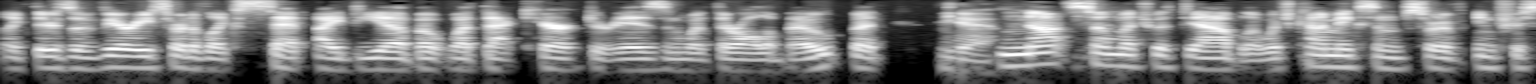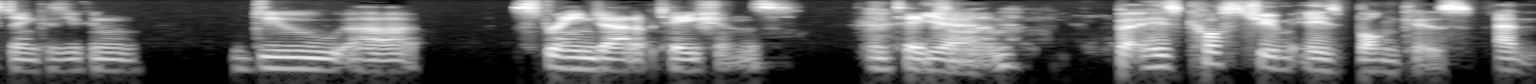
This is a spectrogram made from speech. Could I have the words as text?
like there's a very sort of like set idea about what that character is and what they're all about, but Yeah, not so much with Diablo, which kind of makes him sort of interesting because you can do uh, strange adaptations and takes Yeah. on him. but his costume is bonkers. And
